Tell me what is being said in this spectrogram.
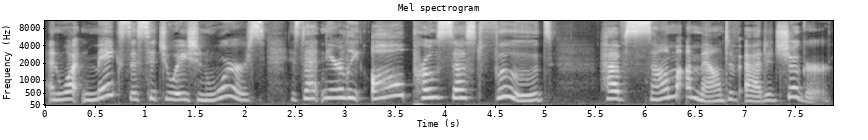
And what makes the situation worse is that nearly all processed foods have some amount of added sugar.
